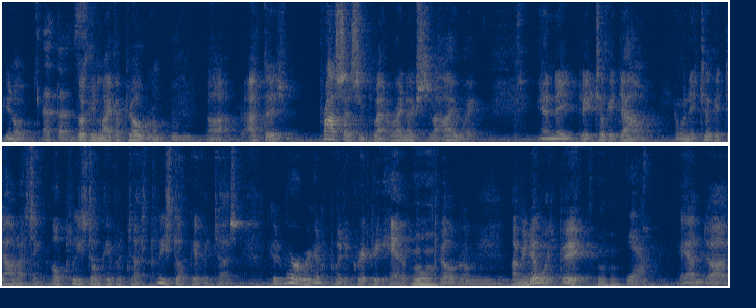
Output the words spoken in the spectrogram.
you know, At the. looking like a pilgrim, Mhm. uh, at the processing plant right next to the highway. And they, they took it down. And when they took it down, I think, oh, please don't give it to us. Please don't give it to us. Because where are we going to put a great big head of Bo Mhm. Pilgrim? I mean, it was big. Yeah. And uh,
